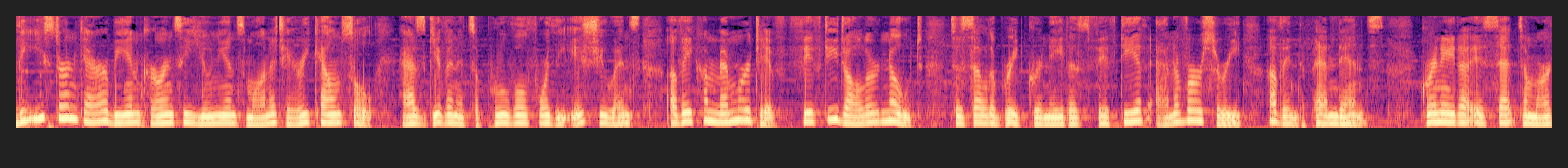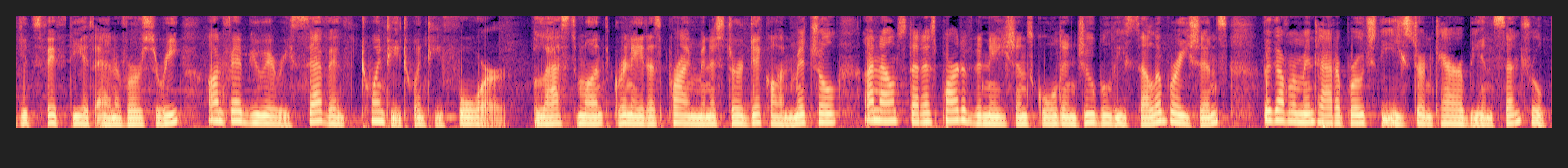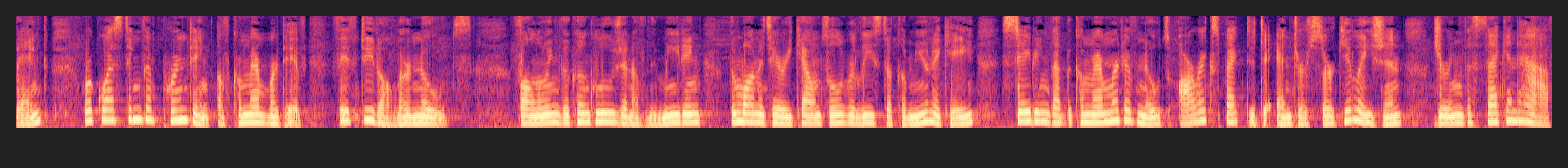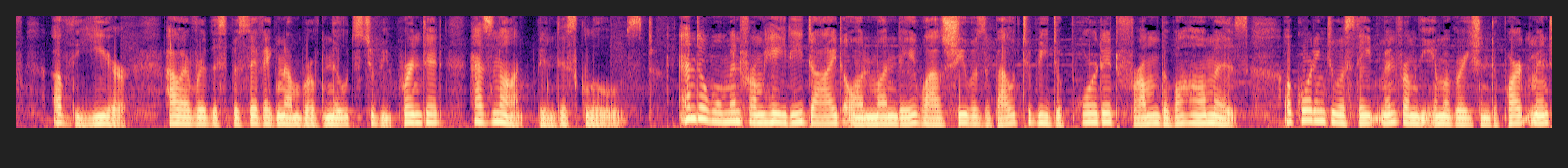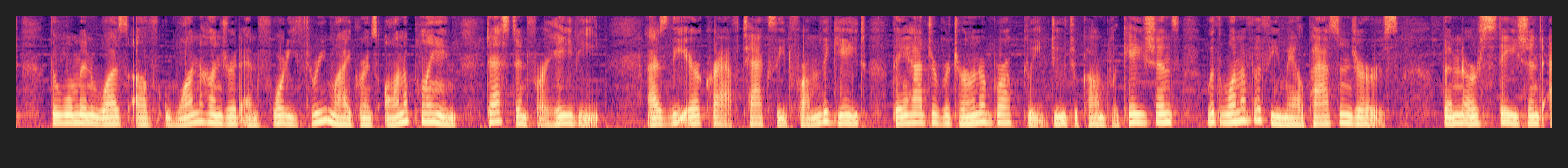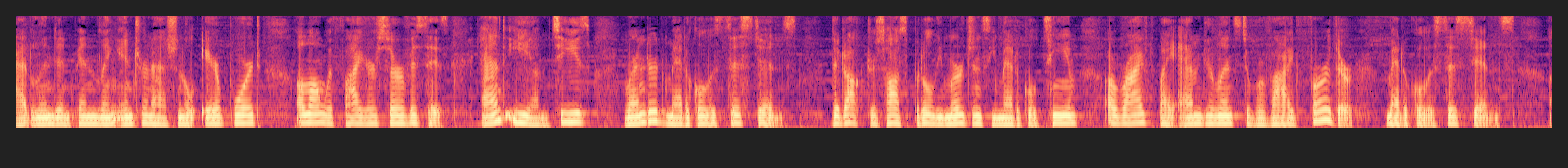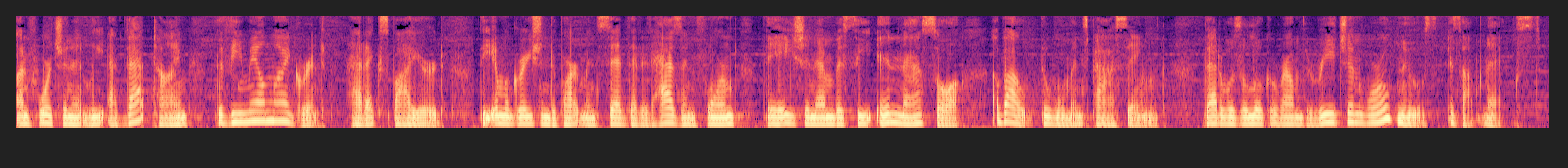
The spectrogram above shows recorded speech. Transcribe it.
The Eastern Caribbean Currency Union's Monetary Council has given its approval for the issuance of a commemorative $50 note to celebrate Grenada's 50th anniversary of independence. Grenada is set to mark its 50th anniversary on February 7, 2024. Last month, Grenada's Prime Minister Dickon Mitchell announced that as part of the nation's Golden Jubilee celebrations, the government had approached the Eastern Caribbean Central Bank requesting the printing of commemorative $50 notes. Following the conclusion of the meeting, the Monetary Council released a communique stating that the commemorative notes are expected to enter circulation during the second half of the year. However, the specific number of notes to be printed has not been disclosed. And a woman from Haiti died on Monday while she was about to be deported from the Bahamas. According to a statement from the Immigration Department, the woman was of 143 migrants on a plane destined for Haiti. As the aircraft taxied from the gate, they had to return abruptly due to complications with one of the female passengers the nurse stationed at Lynden Pindling International Airport, along with fire services and EMTs, rendered medical assistance. The doctor's hospital emergency medical team arrived by ambulance to provide further medical assistance. Unfortunately, at that time, the female migrant had expired. The immigration department said that it has informed the Haitian embassy in Nassau about the woman's passing. That was a look around the region. World News is up next.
